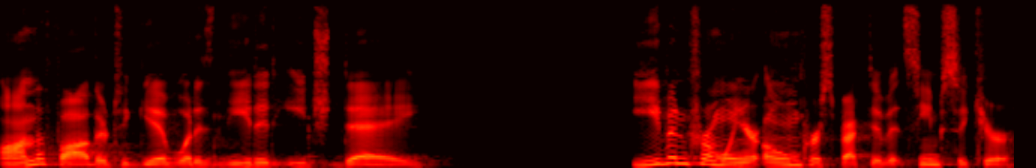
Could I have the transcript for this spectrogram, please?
on the Father to give what is needed each day? Even from when your own perspective it seems secure?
